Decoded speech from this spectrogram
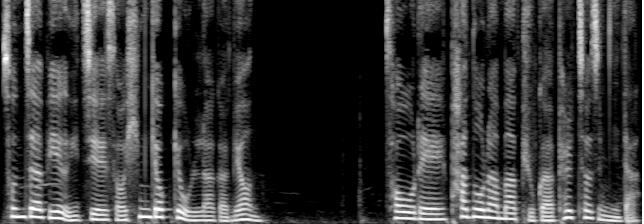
손잡이에 의지해서 힘겹게 올라가면 서울의 파노라마 뷰가 펼쳐집니다.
